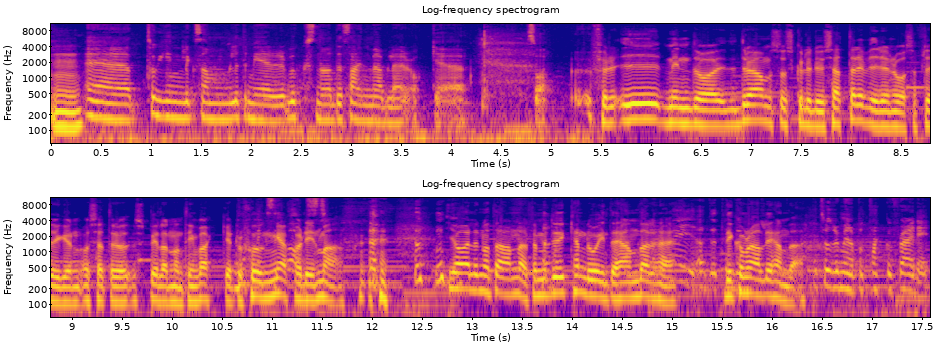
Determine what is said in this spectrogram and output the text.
Mm. eh, tog in liksom lite mer vuxna designmöbler och eh, så. För i min då, dröm så skulle du sätta dig vid den rosa flygeln och sätta dig och spela någonting vackert och sjunga för din man. ja, eller något annat. För men det kan då inte hända det här. Det kommer aldrig hända. Jag trodde du menade på Taco Friday.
